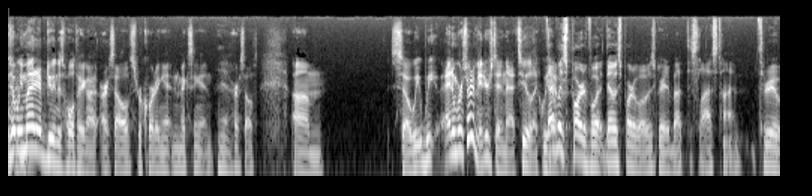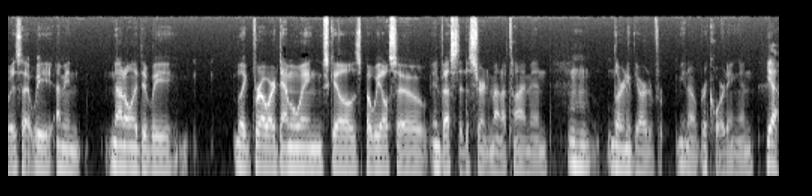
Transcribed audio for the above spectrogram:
so we might end up doing this whole thing ourselves, recording it and mixing it Yeah. ourselves. Um, so we, we and we're sort of interested in that too. Like we that have- was part of what that was part of what was great about this last time through is that we I mean not only did we like grow our demoing skills but we also invested a certain amount of time in learning the art of you know recording and Yeah.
